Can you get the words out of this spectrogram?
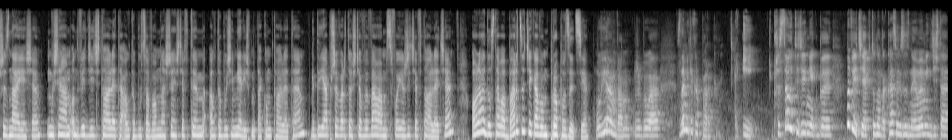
przyznaję się. Musiałam odwiedzić toaletę autobusową. Na szczęście w tym autobusie mieliśmy taką toaletę. Gdy ja przewartościowywałam swoje życie w toalecie, Ola dostała bardzo ciekawą propozycję. Mówiłam Wam, że była z nami taka parka. I przez cały tydzień jakby, no wiecie, jak to na wakacjach ze znajomymi, gdzieś ta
